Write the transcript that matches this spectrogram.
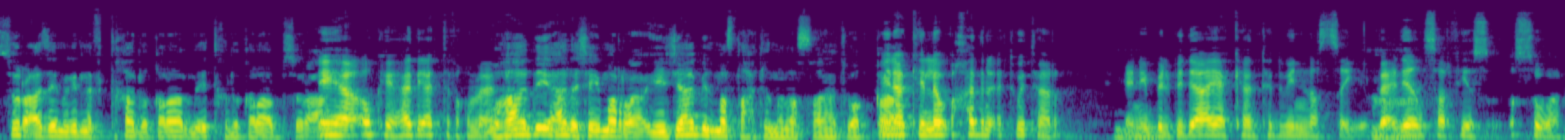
سرعه زي ما قلنا في اتخاذ القرار إنه يدخل القرار بسرعة. إيه أوكي هذه أتفق معك. وهذه هذا شيء مرة إيجابي لمصلحة المنصة أنا أتوقع. لكن لو أخذنا تويتر يعني بالبداية كان تدوين نصي بعدين صار فيه الصور.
